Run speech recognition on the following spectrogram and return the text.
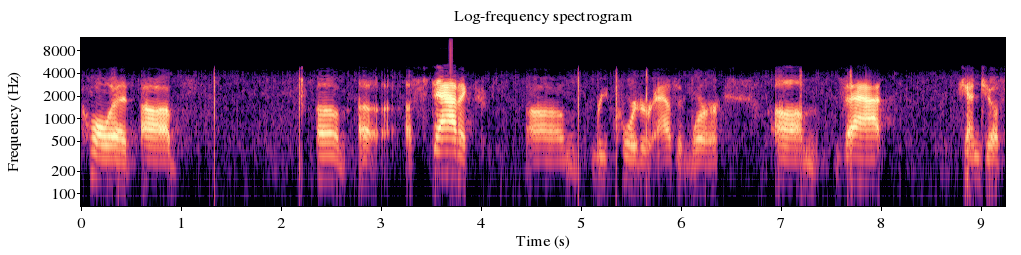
call it uh, um, a, a, static um, recorder, as it were, um, that can just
